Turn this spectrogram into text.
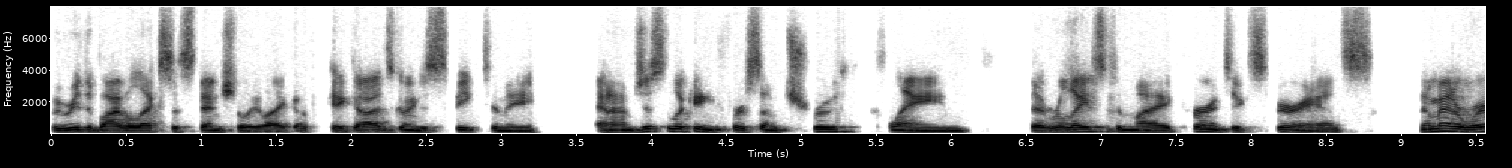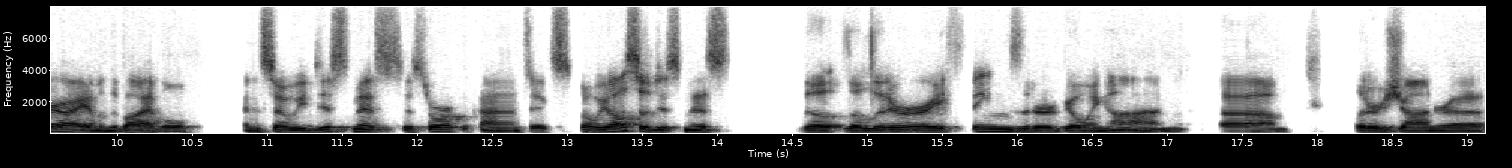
we read the Bible existentially, like, okay, God's going to speak to me, and I'm just looking for some truth claim that relates to my current experience, no matter where I am in the Bible. And so we dismiss historical context, but we also dismiss the, the literary things that are going on. Um, literary genre,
